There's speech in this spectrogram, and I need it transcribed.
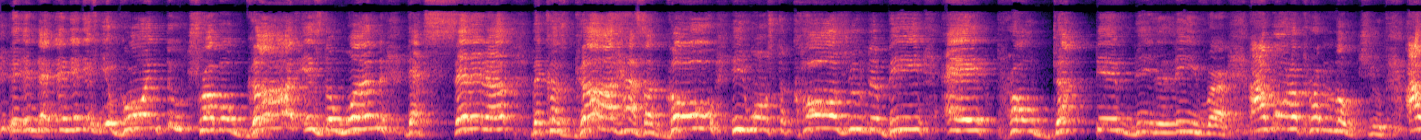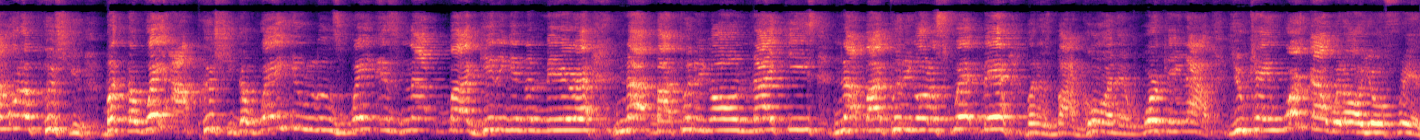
And, and, and if you're going through trouble, God is the one that set it up because God has a goal. He wants to cause you to be a productive believer. I want to promote you. I want to push you. But the way I push you, the way you lose weight is not by getting in the mirror, not by putting on Nikes, not by putting on a sweatband, but it's by going and working out. You can't work out with all your friends.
